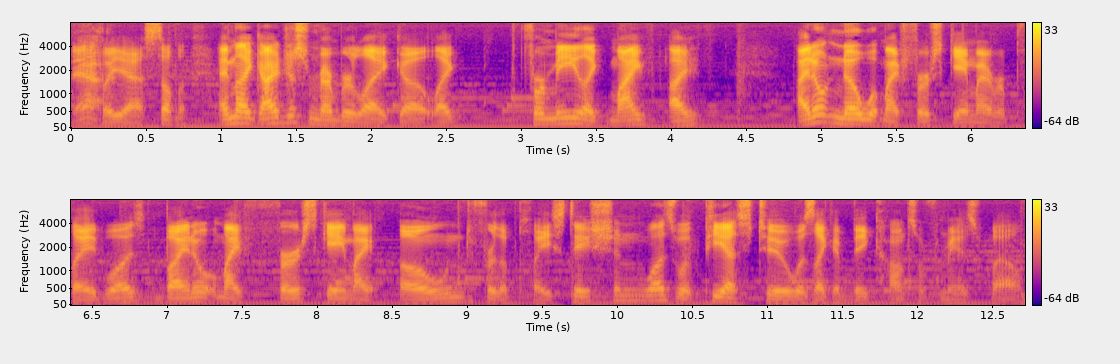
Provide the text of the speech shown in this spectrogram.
Yeah. But yeah, stuff. And like I just remember like uh, like for me like my I I don't know what my first game I ever played was, but I know what my first game I owned for the PlayStation was. What PS2 was like a big console for me as well,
